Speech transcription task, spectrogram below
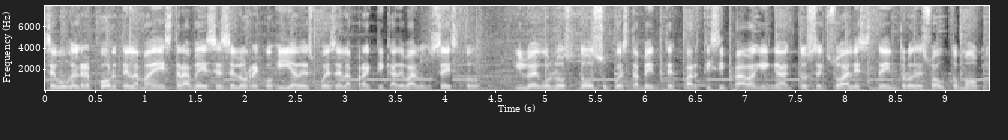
Según el reporte, la maestra a veces se lo recogía después de la práctica de baloncesto y luego los dos supuestamente participaban en actos sexuales dentro de su automóvil.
